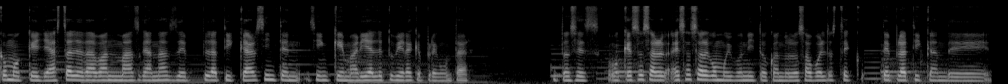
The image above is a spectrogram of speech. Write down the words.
como que ya hasta le daban más ganas de platicar sin, sin que María le tuviera que preguntar. Entonces, como que eso es, algo, eso es algo muy bonito cuando los abuelos te, te platican de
